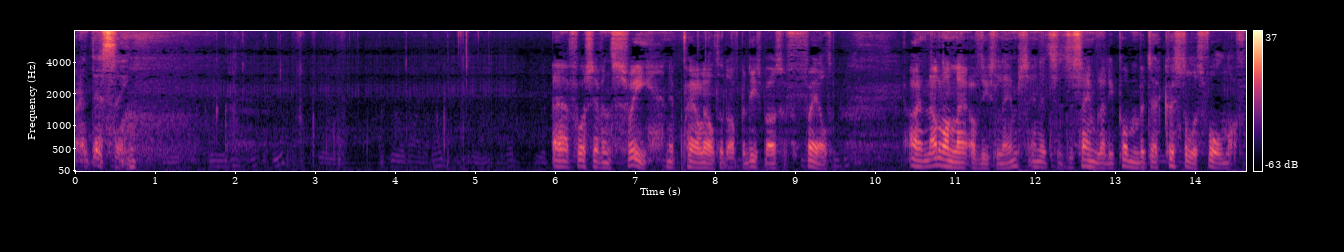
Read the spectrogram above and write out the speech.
And this thing uh, 473 they're parallel to that but these both have failed. Another one of these lamps and it's, it's, the same bloody problem but the crystal has fallen off.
